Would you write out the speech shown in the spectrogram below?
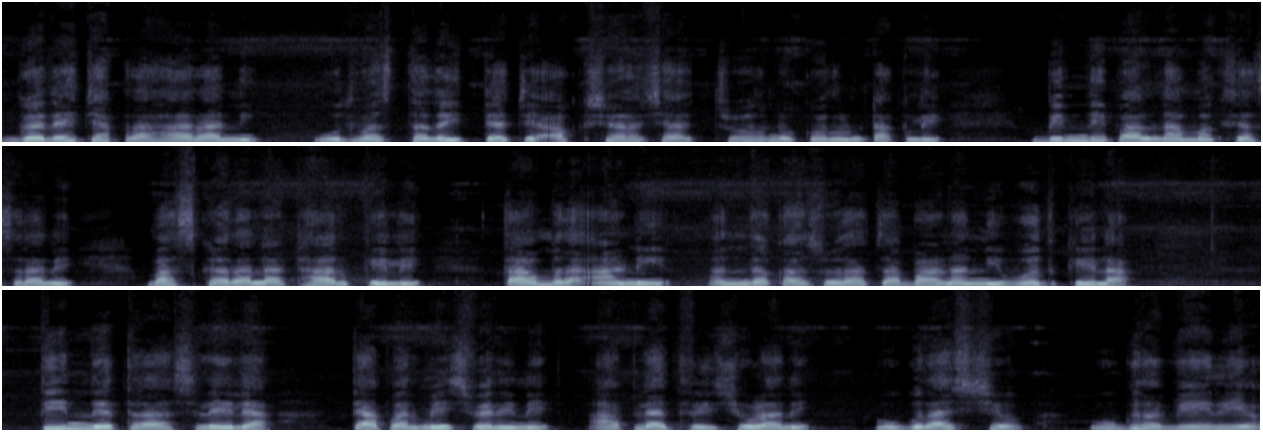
गदेच्या प्रहारांनी उद्ध्वस्त दैत्याचे अक्षरशः चूर्ण करून टाकले. बिंदीपाल नामक शस्त्राने भास्कराला ठार केले. ताम्र आणि अंधकासुराचा बाणांनी वध केला. तीन नेत्र असलेल्या त्या परमेश्वरीने आपल्या त्रिशूळाने उग्राश्य उग्रवीर्य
